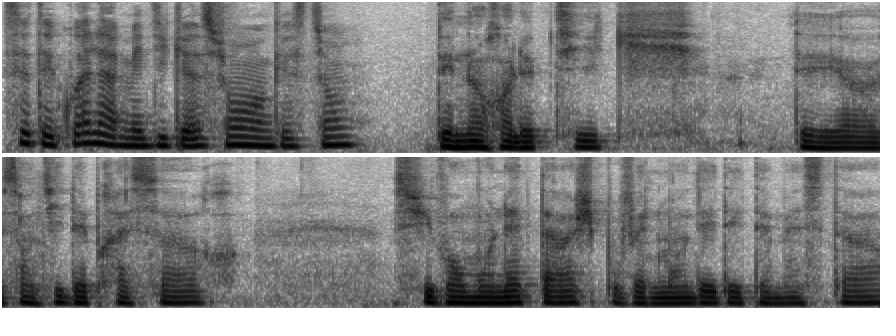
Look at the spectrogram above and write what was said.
C'était quoi la médication en question? Des neuroleptiques, des euh, antidépresseurs, Suivant mon état, je pouvais demander des Temesta.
